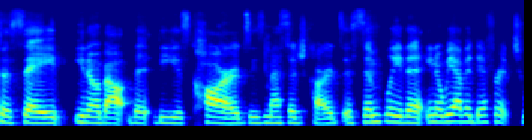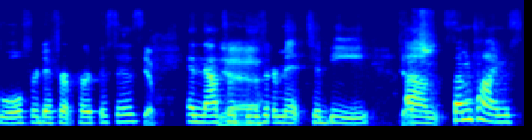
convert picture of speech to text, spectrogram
to say, you know, about the, these cards, these message cards, is simply that, you know, we have a different tool for different purposes. Yep. And that's Yeah. what these are meant to be. Yes. Um, sometimes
